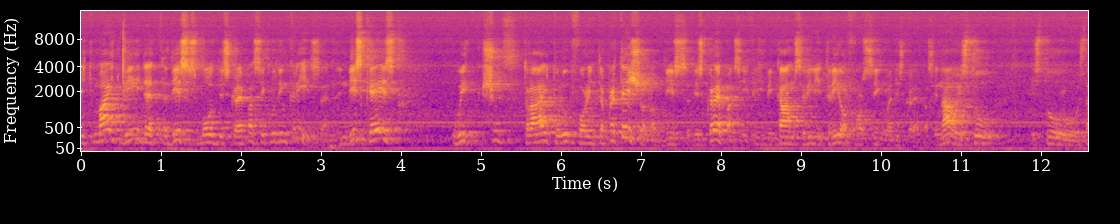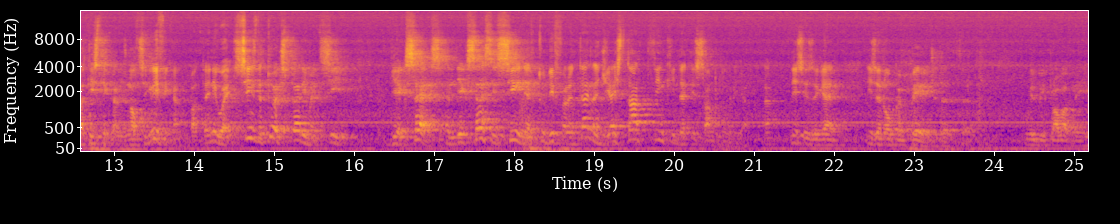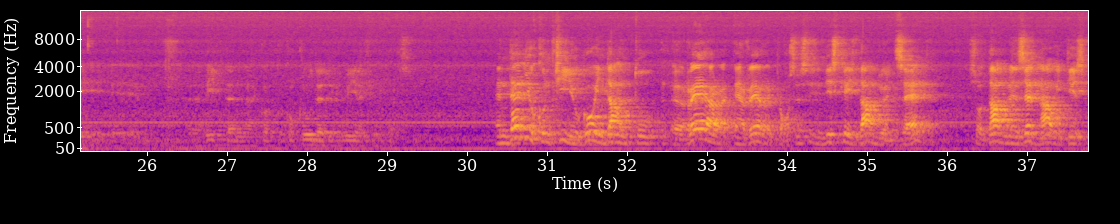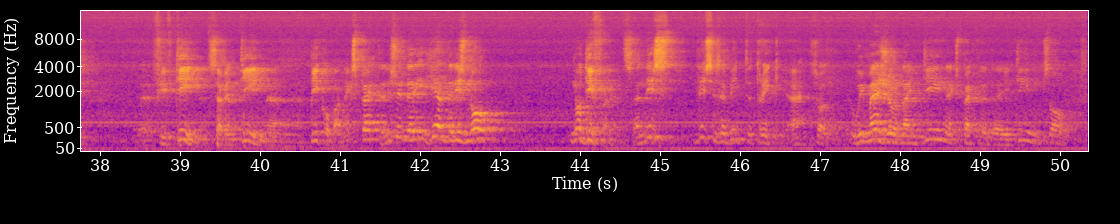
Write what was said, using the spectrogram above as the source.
it might be that this small discrepancy could increase, and in this case, we should try to look for interpretation of this discrepancy if it becomes really three or four sigma discrepancy. Now it's too, it's too statistical, it's not significant. But anyway, since the two experiments see the excess and the excess is seen at two different energy, I start thinking that is something real. Uh, this is again is an open page that uh, will be probably uh, written, concluded within a few years. and then you continue going down to uh, rare and rarer processes, in this case W and Z. So W and Z now it is uh, 15, 17 uh, picobarn expected. See, there, here there is no, no difference. And this, this is a bit tricky. Eh? So we measure 19, expected 18. So uh,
